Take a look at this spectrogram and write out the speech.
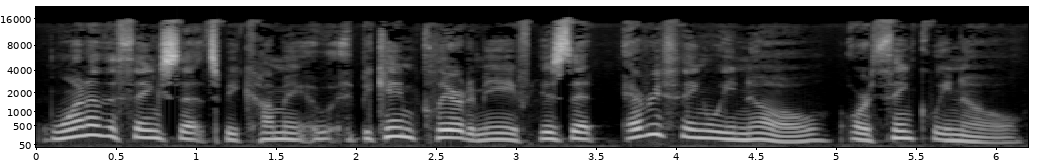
One of the things that's becoming it became clear to me is that everything we know or think we know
